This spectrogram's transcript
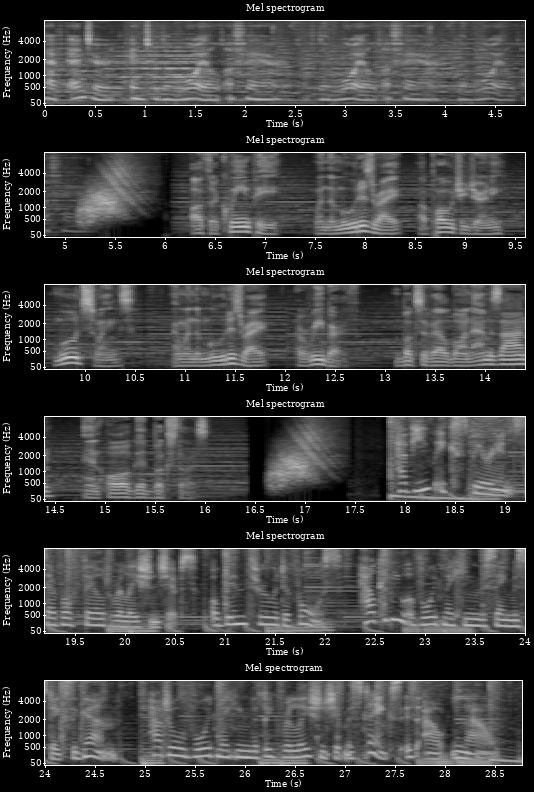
have entered into the royal affair. The royal affair. The royal affair. Author Queen P. When the mood is right, a poetry journey, mood swings, and when the mood is right, a rebirth. Books available on Amazon and all good bookstores. Have you experienced several failed relationships or been through a divorce? How can you avoid making the same mistakes again? How to avoid making the big relationship mistakes is out now.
